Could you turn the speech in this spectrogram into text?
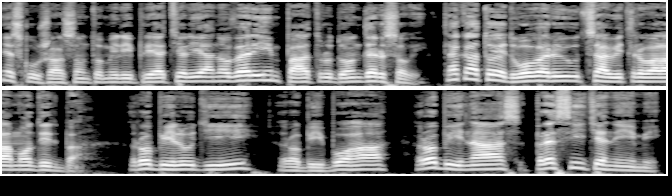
Neskúšal som to, milí priatelia, no verím Pátru Dondersovi. Takáto je dôverujúca vytrvalá modlitba. Robí ľudí, robí Boha, robí nás presítenými,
